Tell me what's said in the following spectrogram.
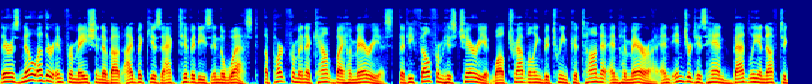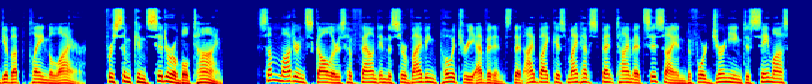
There is no other information about Ibycus's activities in the west, apart from an account by Himerius, that he fell from his chariot while traveling between Catana and Himera and injured his hand badly enough to give up playing the lyre, "...for some considerable time." Some modern scholars have found in the surviving poetry evidence that Ibycus might have spent time at Sicyon before journeying to Samos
